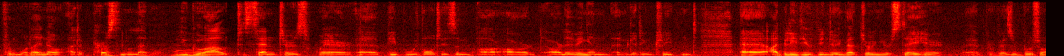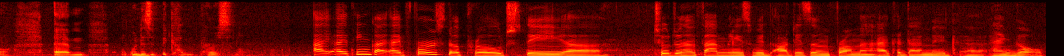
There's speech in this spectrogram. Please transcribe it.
from what I know, at a personal level. Mm. You go mm. out to centres where uh, people with autism are, are, are living and, and getting treatment. Uh, I believe you've been doing that during your stay here, uh, Professor Bouchon. Um, when does it become personal? I, I think I, I, first approached the uh, children and families with autism from an academic uh, angle.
